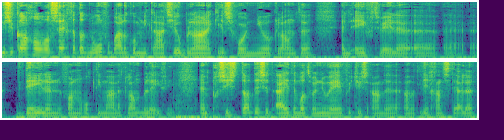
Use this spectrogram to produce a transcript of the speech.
Dus je kan gewoon wel zeggen dat non-verbale communicatie heel belangrijk is voor nieuwe klanten en de eventuele uh, uh, delen van een optimale klantbeleving. En precies dat is het item wat we nu eventjes aan, de, aan het licht gaan stellen.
